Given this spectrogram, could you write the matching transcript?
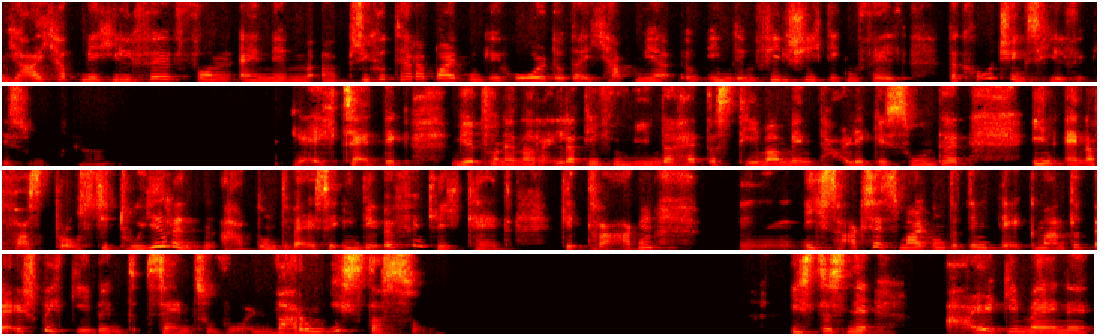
ja, ich habe mir Hilfe von einem äh, Psychotherapeuten geholt oder ich habe mir äh, in dem vielschichtigen Feld der Coachings Hilfe gesucht. Ja. Gleichzeitig wird von einer relativen Minderheit das Thema mentale Gesundheit in einer fast prostituierenden Art und Weise in die Öffentlichkeit getragen. Ich sage es jetzt mal unter dem Deckmantel beispielgebend sein zu wollen. Warum ist das so? Ist das eine allgemeine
